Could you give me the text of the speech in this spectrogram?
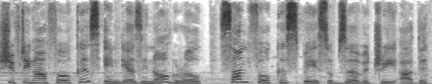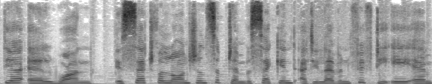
Shifting our focus, India's inaugural Sun Focus Space Observatory Aditya L1 is set for launch on September 2nd at 11:50 a.m.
